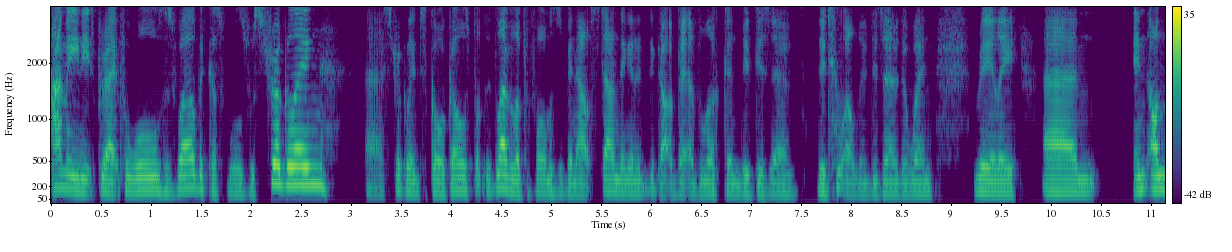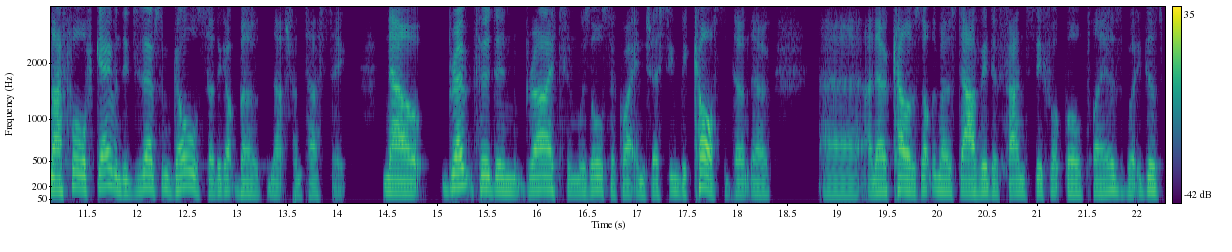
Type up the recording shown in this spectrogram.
I mean, it's great for Wolves as well because Wolves were struggling, uh, struggling to score goals, but the level of performance has been outstanding, and they got a bit of luck, and they've deserved, they well, they deserved a win, really. Um, in on that fourth game, and they deserved some goals, so they got both, and that's fantastic. Now, Brentford and Brighton was also quite interesting because I don't know. Uh, I know Callum's not the most avid of fantasy football players, but he does.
